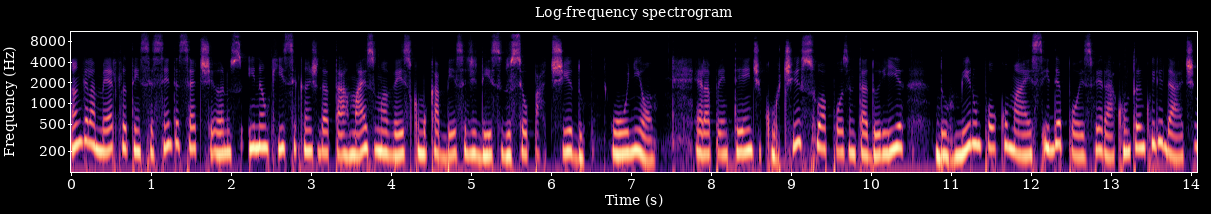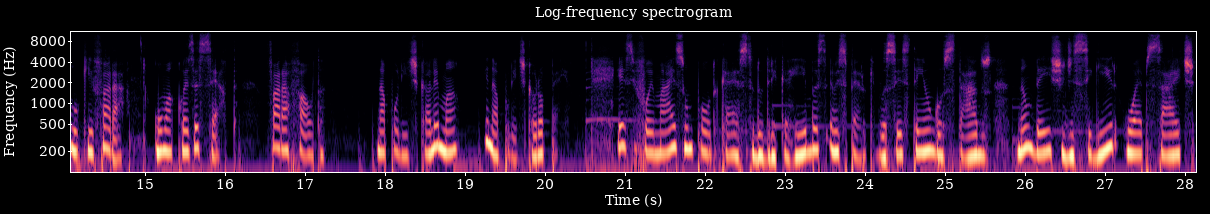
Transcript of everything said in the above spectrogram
Angela Merkel tem 67 anos e não quis se candidatar mais uma vez como cabeça de lista do seu partido, o Union. Ela pretende curtir sua aposentadoria, dormir um pouco mais e depois verá com tranquilidade o que fará. Uma coisa é certa: fará falta na política alemã e na política europeia. Esse foi mais um podcast do Drica Ribas. Eu espero que vocês tenham gostado. Não deixe de seguir o website,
